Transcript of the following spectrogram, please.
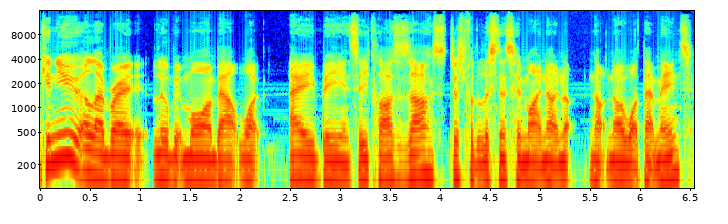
Can you elaborate a little bit more about what A, B, and C classes are, just for the listeners who might not, not know what that means?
